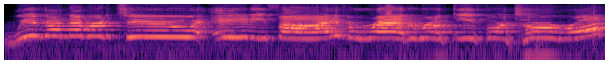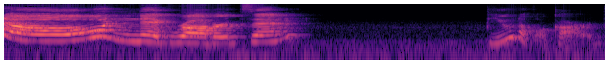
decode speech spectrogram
We've got number 285, red rookie for Toronto, Nick Robertson. Beautiful cards.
